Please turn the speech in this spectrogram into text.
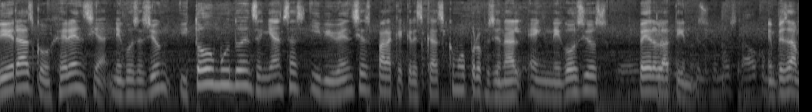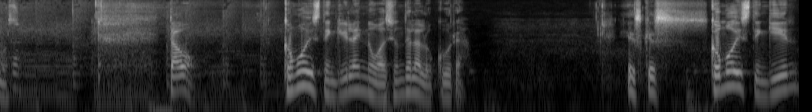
liderazgo, gerencia, negociación y todo un mundo de enseñanzas y vivencias para que crezcas como profesional en negocios pero latinos. Empezamos. Tavo, ¿cómo distinguir la innovación de la locura? Es que es... ¿Cómo distinguir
